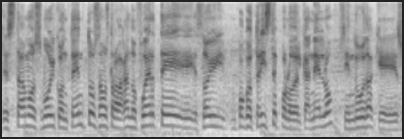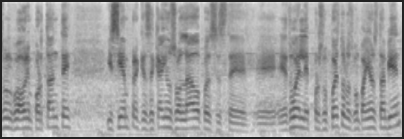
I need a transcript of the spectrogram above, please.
Estamos muy contentos, estamos trabajando fuerte. Estoy un poco triste por lo del Canelo, sin duda, que es un jugador importante y siempre que se cae un soldado, pues este, eh, duele, por supuesto, los compañeros también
